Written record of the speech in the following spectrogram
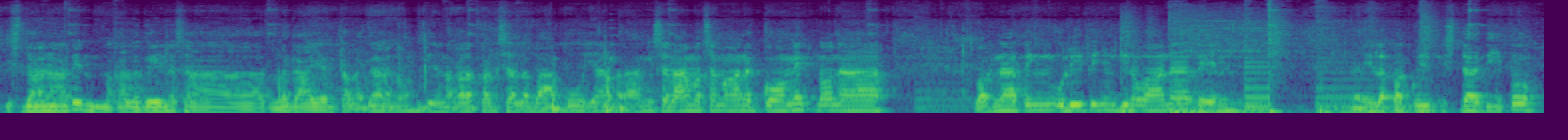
isda natin, nakalagay na sa lagayan talaga, no? Hindi na nakalapag sa lababo. Yan, maraming salamat sa mga nag-comment, no, na wag nating ulitin yung ginawa natin na nilapag ko yung isda dito.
